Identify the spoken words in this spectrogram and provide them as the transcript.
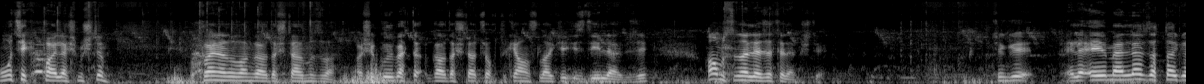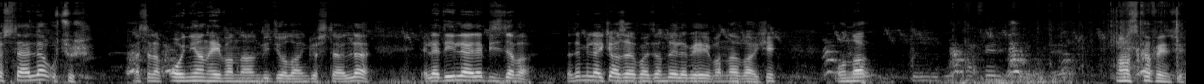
Onu çəkib paylaşmışdım. Ukraynada olan qardaşlarımız var. Aşağı qürbətdə qardaşlar çoxdur ki, hansılar ki izləyirlər bizi. Hamısına ləzzət eləmişdi. Çünki elə ermənilər zətlər göstərirlər uçuş. Məsələn, oynayan heyvanların videolarını göstərirlər. Elə deyirlər, elə bizdə var. Nə demirlər ki, Azərbaycanda elə bir heyvanlar var ki, onlar hansı kafenci?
